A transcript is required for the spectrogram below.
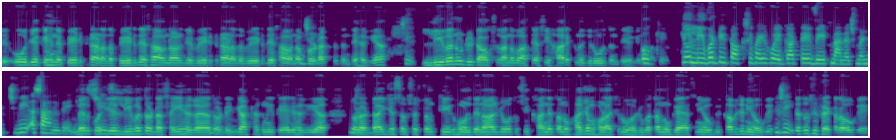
ਤੇ ਉਹ ਜੇ ਕਿਸੇ ਨੇ ਪੇਟ ਘਟਾਉਣਾ ਤਾਂ ਪੇਟ ਦੇ ਹਿਸਾਬ ਨਾਲ ਜੇ weight ਘਟਾਉਣਾ ਤਾਂ weight ਦੇ ਹਿਸਾਬ ਨਾਲ ਜੀ। ਪ੍ਰੋਡਕਟ ਦਿੰਦੇ ਹੈਗੇ ਆ ਜੀ। ਲੀਵਰ ਨੂੰ ਡਿਟੌਕਸ ਕਰਨ ਵਾਸਤੇ ਅਸੀਂ ਹਰ ਇੱਕ ਨੂੰ ਜ਼ਰੂਰ ਦਿੰਦੇ ਹੈਗੇ ਆ। ਓਕੇ ਕਿਉਂ ਲੀਵਰ ਡੀਟੌਕਸੀਫਾਈ ਹੋਏਗਾ ਤੇ weight ਮੈਨੇਜਮੈਂਟ ਚ ਵੀ ਆਸਾਨ ਰਹੇਗੀ ਇਸ ਬਿਲਕੁਲ ਚੀਜ਼ ਜੀ ਲੀਵਰ ਤੁਹਾਡਾ ਸਹੀ ਹੈਗਾ ਆ ਤੁਹਾਡੀ ਹਮ। ਜਠ ਅਗਨੀ ਤੇਜ਼ ਹੈਗੀ ਆ ਤੁਹਾਡਾ ਡਾਈਜੈਸਟਿਵ ਸਿਸਟਮ ਠੀਕ ਹੋਣ ਦੇ ਨਾਲ ਜੋ ਤੁਸੀਂ ਖਾਣੇ ਤੁਹਾਨੂੰ ਹਜਮ ਹੋਣਾ ਸ਼ੁਰੂ ਹੋ ਜਾਊਗਾ ਤੁਹਾਨੂੰ ਗੈਸ ਨਹੀਂ ਹੋਊਗੀ ਕਬਜ਼ ਨਹੀਂ ਹੋਊਗੀ ਤੇ ਤੁਸੀਂ ਫਿੱਟ ਰਹੋਗੇ।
